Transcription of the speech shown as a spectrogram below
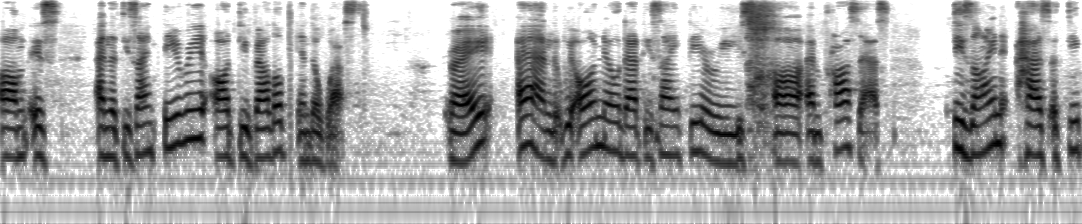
um, is and the design theory are developed in the West, right? And we all know that design theories uh, and process, design has a deep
